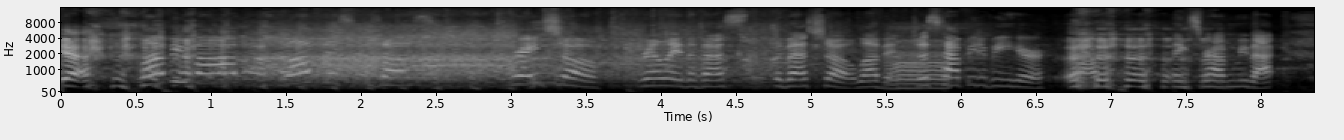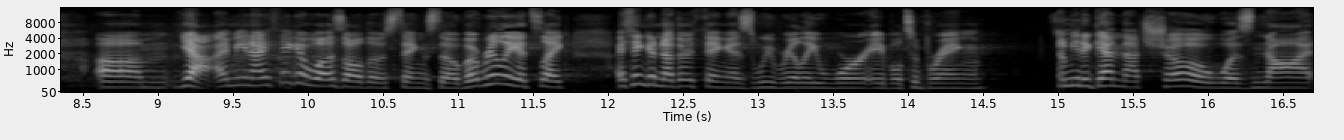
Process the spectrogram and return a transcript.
yeah. Love you, Bob. Love This Is Us. Great show. Really, the best, the best show. Love it. Uh. Just happy to be here. Bob. Thanks for having me back. Um, yeah, I mean, I think it was all those things though. But really, it's like, I think another thing is we really were able to bring, I mean, again, that show was not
